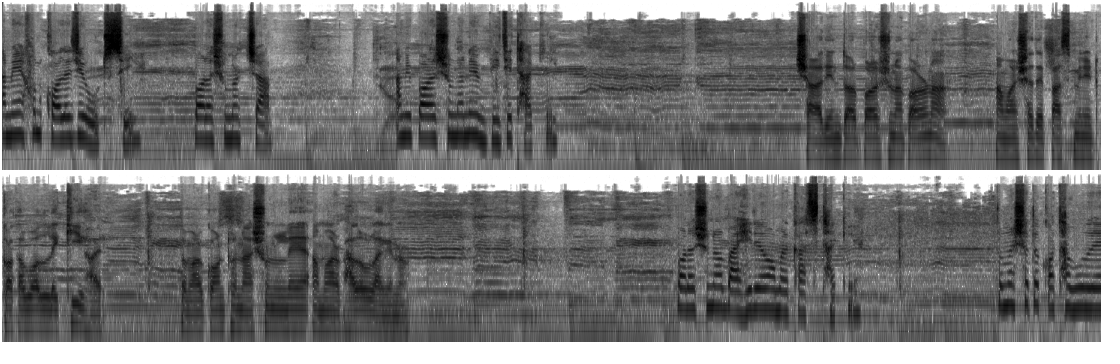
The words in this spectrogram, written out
আমি এখন কলেজে উঠছি পড়াশোনার চাপ। আমি পড়াশোনা নিয়ে বিজি থাকি। সারাদিন তো আর পড়াশোনা করো না। আমার সাথে পাঁচ মিনিট কথা বললে কি হয়? তোমার কণ্ঠ না শুনলে আমার ভালো লাগে না। পড়াশোনার বাহিরেও আমার কাজ থাকে। তোমার সাথে কথা বলে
